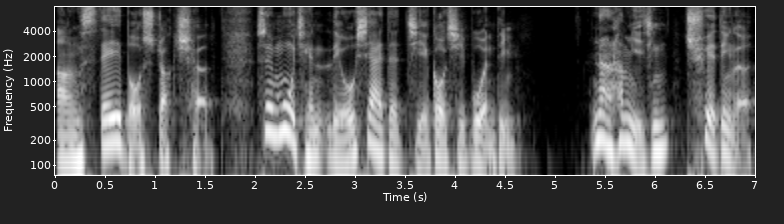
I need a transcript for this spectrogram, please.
unstable structure，所以目前留下来的结构其实不稳定。 那他们已经确定了，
